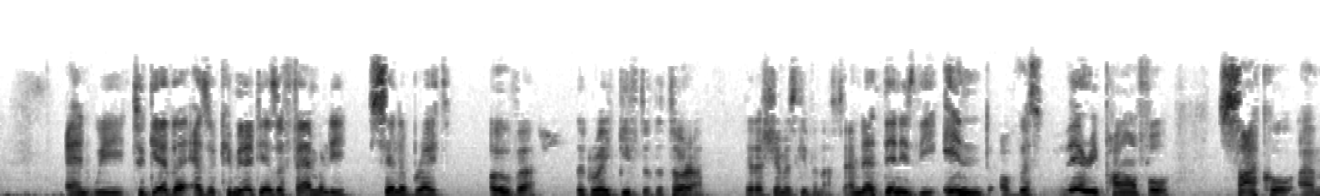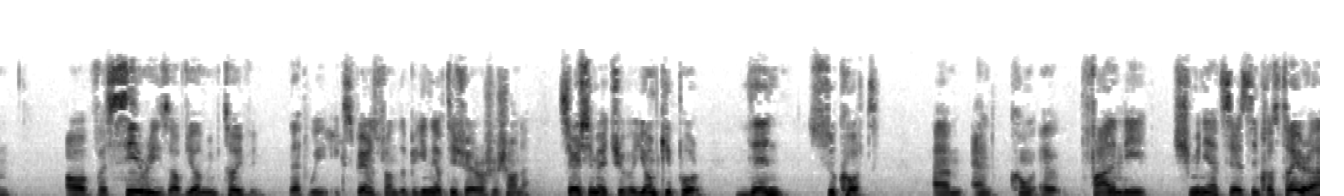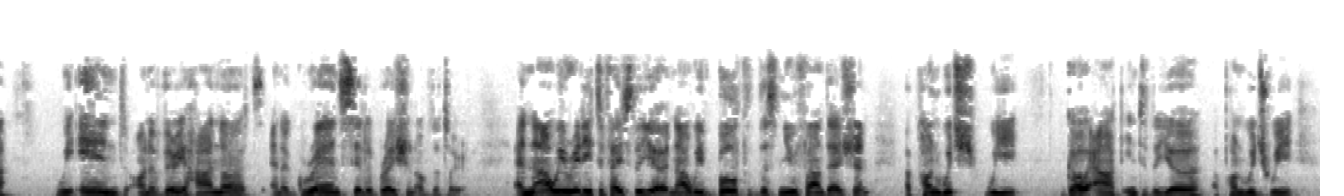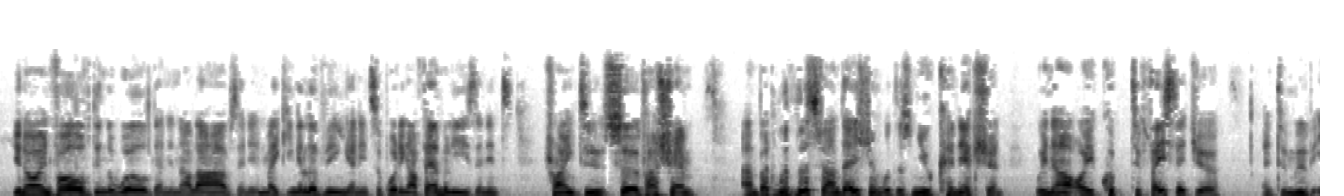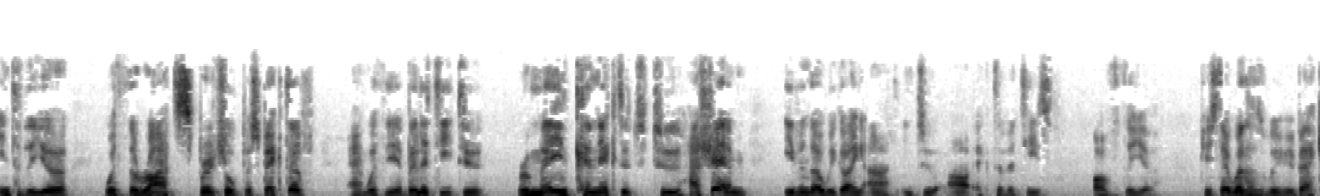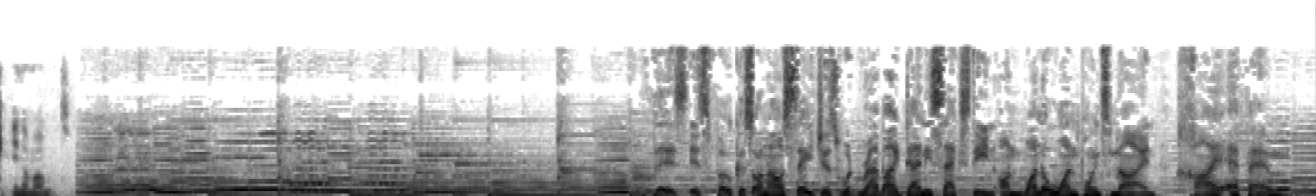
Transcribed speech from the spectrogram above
And we together as a community, as a family, celebrate over the great gift of the Torah that Hashem has given us. And that then is the end of this very powerful cycle um, of a series of Yomim Tovim that we experienced from the beginning of Tishrei Rosh Hashanah, Seres Yom Yom Kippur, then Sukkot, um, and uh, finally Shmini Atzeres Simchas Torah, we end on a very high note and a grand celebration of the Torah. And now we're ready to face the year. Now we've built this new foundation upon which we go out into the year, upon which we, you know, are involved in the world and in our lives and in making a living and in supporting our families and in trying to serve Hashem. Um, but with this foundation, with this new connection, we now are equipped to face that year and to move into the year with the right spiritual perspective and with the ability to remain connected to Hashem even though we're going out into our activities of the year. Please stay with us. We'll be back in a moment. This is Focus on Our Sages with Rabbi Danny Sackstein on 101.9 Chai FM.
